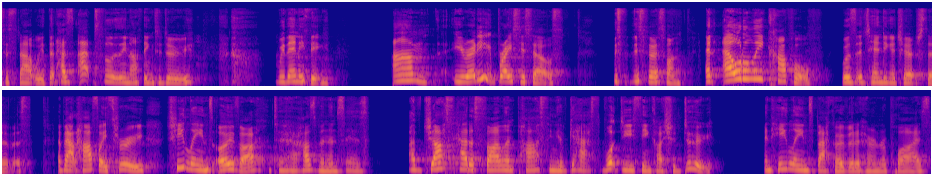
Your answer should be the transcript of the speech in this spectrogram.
to start with that has absolutely nothing to do with anything. Um, you ready? Brace yourselves. This, this first one. An elderly couple was attending a church service. About halfway through, she leans over to her husband and says, I've just had a silent passing of gas. What do you think I should do? And he leans back over to her and replies,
